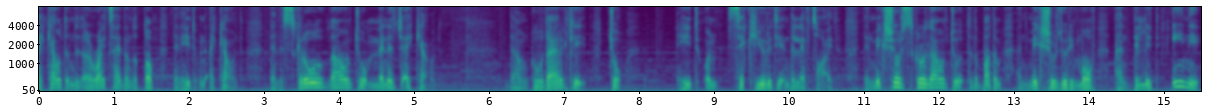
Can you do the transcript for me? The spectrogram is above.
account on the right side on the top then hit on account. Then scroll down to manage account. Then go directly to hit on security in the left side. Then make sure scroll down to, to the bottom and make sure to remove and delete any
